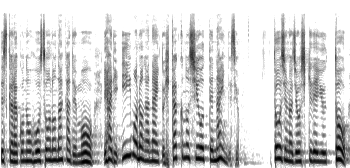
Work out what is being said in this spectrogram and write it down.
ですからこの放送の中でもやはりいいものがないと比較のしようってないんですよ当時の常識で言うと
